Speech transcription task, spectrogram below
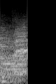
Bye.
